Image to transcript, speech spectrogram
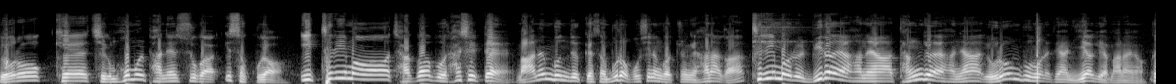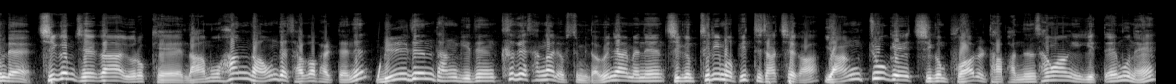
요렇게 지금 홈을 파낼 수가 있었고요. 이 트리머 작업을 하실 때 많은 분들께서 물어보시는 것 중에 하나가 트리머를 밀어야 하냐 당겨야 하냐 이런 부분에 대한 이야기가 많아요. 근데 지금 제가 이렇게 나무 한가운데 작업할 때는 밀든 당기든 크게 상관이 없습니다. 왜냐하면은 지금 트리머 비트 자체가 양쪽에 지금 부하를 다 받는 상황이기 때문에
